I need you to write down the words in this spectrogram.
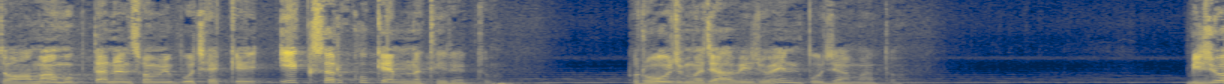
તો આમાં મુક્તાનંદ સ્વામી પૂછે કે, એક સરખું કેમ નથી રહેતું? રોજ મજા આવી જોઈએ ને પૂજામાં તો. બીજો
